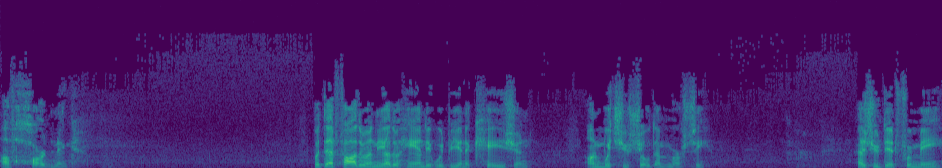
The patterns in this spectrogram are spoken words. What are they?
of hardening. But that, Father, on the other hand, it would be an occasion on which you show them mercy. As you did for me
